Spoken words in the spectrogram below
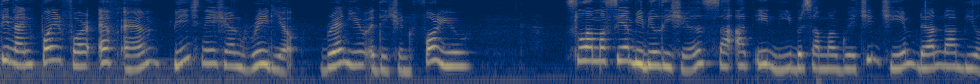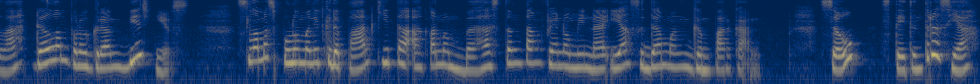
89.4 FM Binge Nation Radio. Brand new edition for you. Selamat siang Bibilicious, saat ini bersama gue Cim Cim dan Nabila dalam program Binge News. Selama 10 menit ke depan, kita akan membahas tentang fenomena yang sedang menggemparkan. So, stay tune terus ya.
